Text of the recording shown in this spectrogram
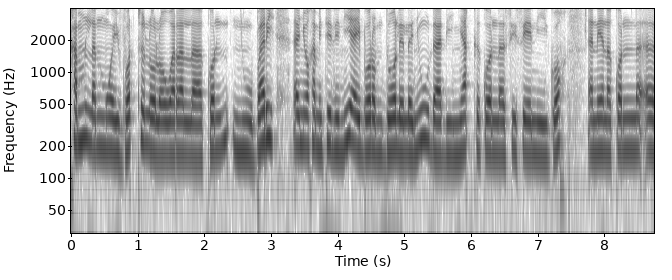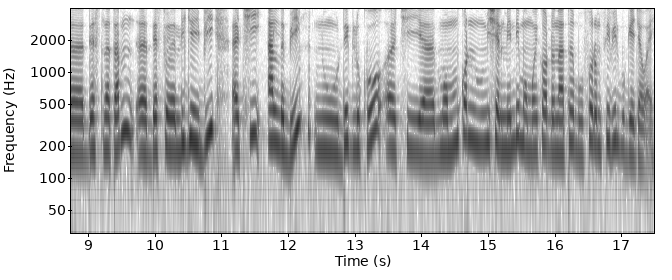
xam lan mooy vote looloo waral kon ñu bari ñoo xamante ne nii ay borom doole lañu daal di ñàkk kon si seeni gox nee na kon des na tam def liggéey. bi euh, ci àll bi ñu déglu ko euh, ci euh, moom kon Michel Mendi moom mooy coordonnateur bu forum civil bu Guédiawaye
